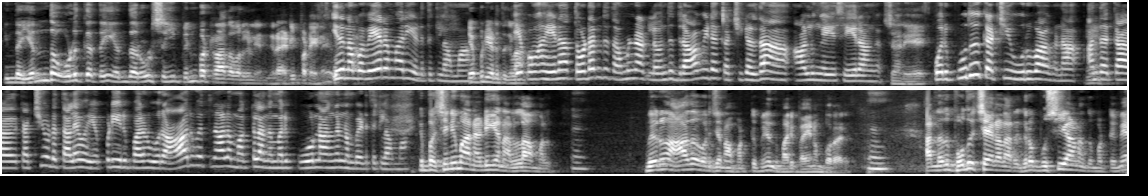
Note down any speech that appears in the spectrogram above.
இந்த எந்த ஒழுக்கத்தையும் எந்த ரூல்ஸையும் பின்பற்றாதவர்கள் என்கிற அடிப்படையில் இதை நம்ம வேற மாதிரி எடுத்துக்கலாமா? எப்படி எடுத்துக்கலாம்? இப்போ ஏன்னா தொடர்ந்து தமிழ்நாட்டுல வந்து திராவிட கட்சிகள் தான் ஆளுங்கையை செய்றாங்க. சரி. ஒரு புது கட்சி உருவாகுனா அந்த க- கட்சியோட தலைவர் எப்படி இருப்பாருன்னு ஒரு ஆர்வத்தினால மக்கள் அந்த மாதிரி போனாங்கன்னு நம்ம எடுத்துக்கலாமா இப்ப சினிமா நடிகன் அல்லாமல். வெறும் ஆதவர்ஜனா மட்டுமே இந்த மாதிரி பயணம் போறாரு. அல்லது பொதுச் செயலாளர் இருக்கிற புஷி ஆனந்த் மட்டுமே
